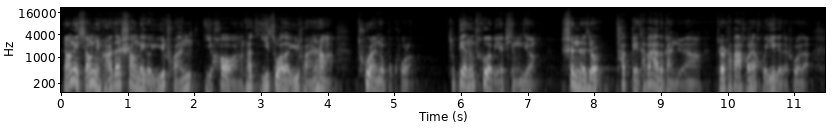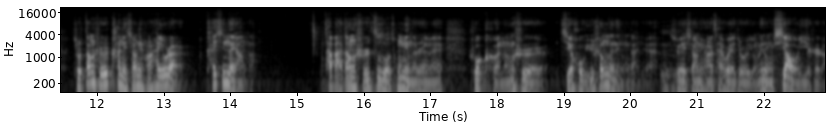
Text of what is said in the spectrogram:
然后那小女孩在上这个渔船以后啊，她一坐到渔船上，突然就不哭了，就变得特别平静，甚至就是她给她爸的感觉啊，就是她爸后来回忆给她说的，就是当时看那小女孩还有点开心的样子。他爸当时自作聪明的认为说可能是劫后余生的那种感觉，所以小女孩才会就是有那种笑意似的。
